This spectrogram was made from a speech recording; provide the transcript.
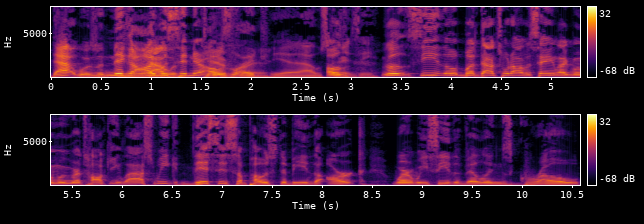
That was a Nigga, I that was sitting there, I was like, Yeah, that was I was- crazy. Well, see, but that's what I was saying. Like when we were talking last week, this is supposed to be the arc where we see the villains grow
